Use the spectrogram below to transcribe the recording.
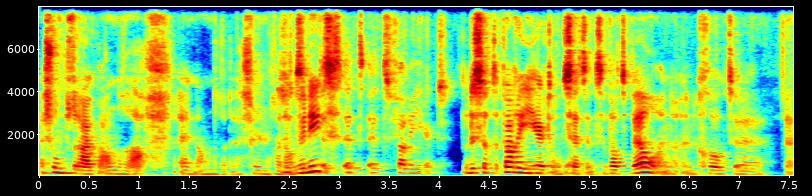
en soms druipen anderen af en anderen, de- sommigen dan Dus weer het- niet. Het, het, het varieert. Dus dat varieert ontzettend. Wat wel een, een grote. eh,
